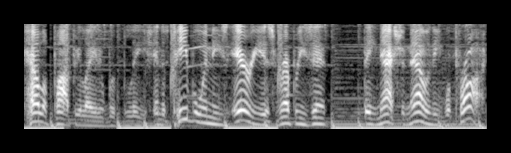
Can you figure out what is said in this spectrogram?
hella populated with Belize. And the people in these areas represent the nationality with pride.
